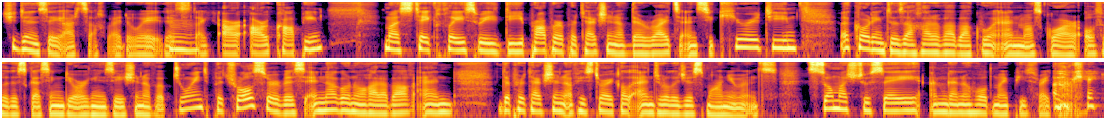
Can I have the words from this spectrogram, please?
she didn't say Artsakh, by the way, that's mm. like our, our copy must take place with the proper protection of their rights and security. According to Zakharova, Baku and Moscow are also discussing the organization of a joint patrol service in Nagorno-Karabakh and the protection of historical and religious monuments. So much to say. I'm going to hold my peace right now. Okay.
